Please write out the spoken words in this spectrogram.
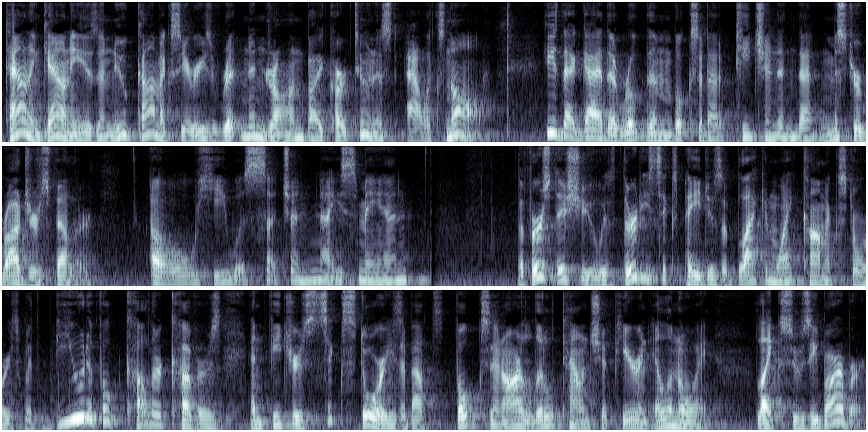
Town and County is a new comic series written and drawn by cartoonist Alex Nall. He's that guy that wrote them books about teaching and that Mr. Rogers feller. Oh, he was such a nice man. The first issue is 36 pages of black and white comic stories with beautiful color covers and features six stories about folks in our little township here in Illinois, like Susie Barber,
